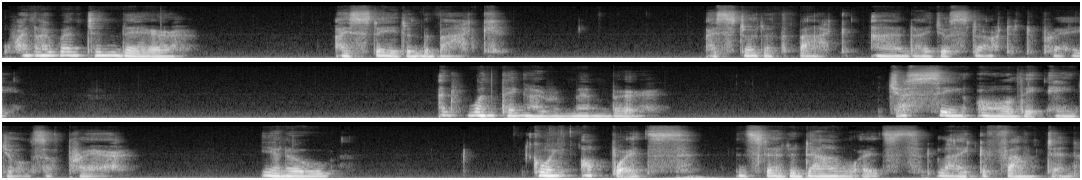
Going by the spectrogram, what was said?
when I went in there, I stayed in the back. I stood at the back and I just started to pray. And one thing I remember just seeing all the angels of prayer, you know, going upwards instead of downwards, like a fountain,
